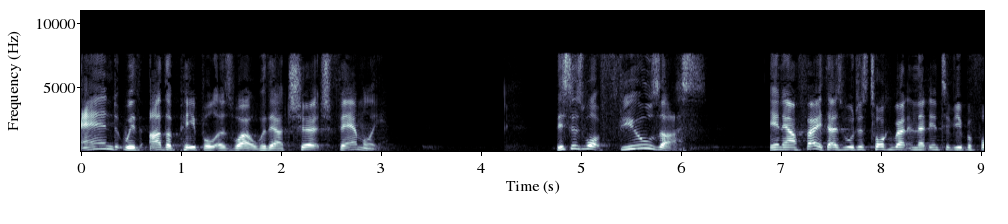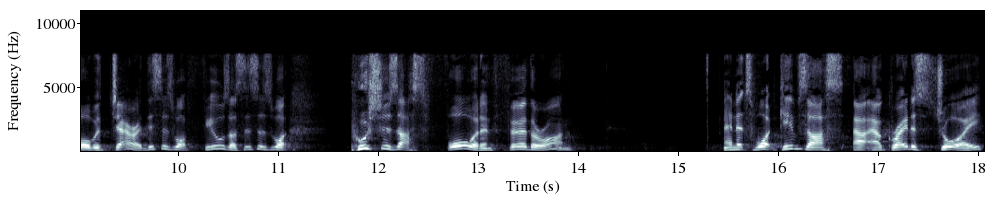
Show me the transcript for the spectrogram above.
and with other people as well, with our church family. This is what fuels us in our faith, as we were just talking about in that interview before with Jared. This is what fuels us. This is what pushes us forward and further on. And it's what gives us our, greatest joy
